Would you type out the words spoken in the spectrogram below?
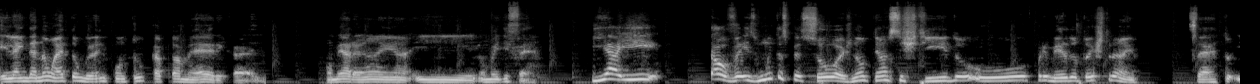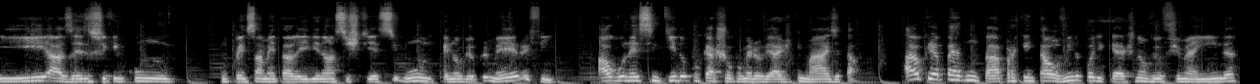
ele ainda não é tão grande quanto Capitão América, Homem-Aranha e Homem de Ferro. E aí, talvez muitas pessoas não tenham assistido o primeiro Doutor Estranho, certo? E às vezes fiquem com um pensamento ali de não assistir esse segundo, porque não viu o primeiro, enfim algo nesse sentido, porque achou o primeiro viagem demais e tal. Aí eu queria perguntar para quem tá ouvindo o podcast, não viu o filme ainda,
